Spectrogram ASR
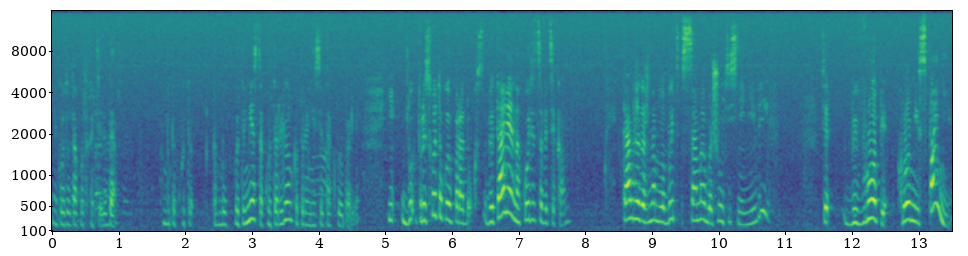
Они вот так вот хотели, да. Там, какое-то, было какое-то место, какой-то район, который они себе так выбрали. И происходит такой парадокс. В Италии находится Ватикан. Там же должна была быть самое большое утеснение евреев. В Европе, кроме Испании,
